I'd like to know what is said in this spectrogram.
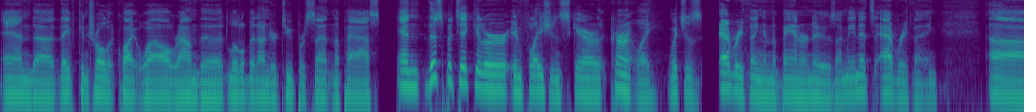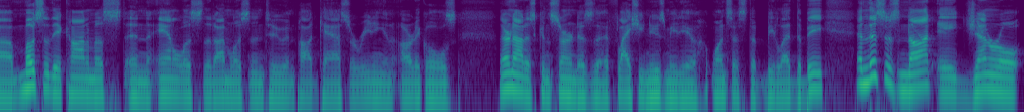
and uh, they've controlled it quite well, around the little bit under 2% in the past. And this particular inflation scare currently, which is everything in the banner news, I mean, it's everything. Uh, most of the economists and analysts that I'm listening to in podcasts or reading in articles, they're not as concerned as the flashy news media wants us to be led to be. And this is not a general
